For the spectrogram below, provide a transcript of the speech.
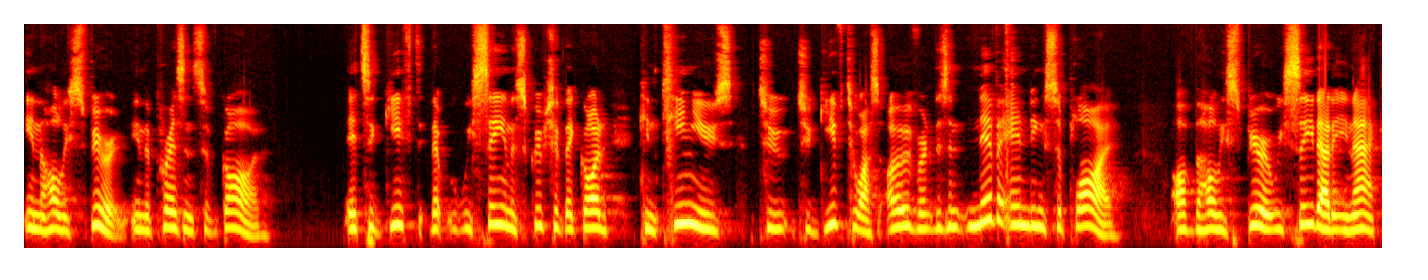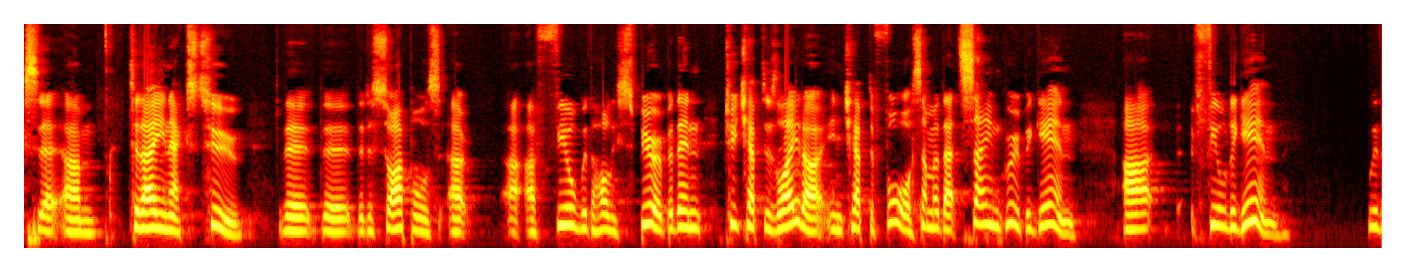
in the Holy Spirit, in the presence of God. It's a gift that we see in the scripture that God continues to, to give to us over. There's a never ending supply of the Holy Spirit. We see that in Acts, uh, um, today in Acts 2. The, the, the disciples are, are filled with the Holy Spirit. But then two chapters later, in chapter 4, some of that same group again are filled again with,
